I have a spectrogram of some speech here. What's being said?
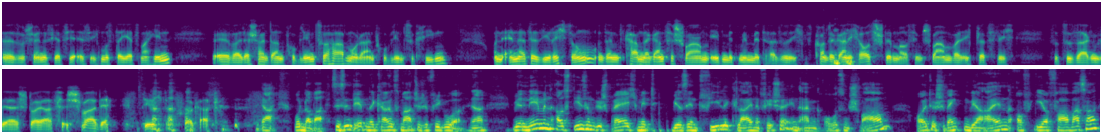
äh, so schön es jetzt hier ist, ich muss da jetzt mal hin, äh, weil der scheint da ein Problem zu haben oder ein Problem zu kriegen und änderte die Richtung und dann kam der ganze Schwarm eben mit mir mit. Also ich konnte gar nicht rausschwimmen aus dem Schwarm, weil ich plötzlich sozusagen der Steuerfisch war, der die Richtung vorgab. Ja, wunderbar. Sie sind eben eine charismatische Figur. Ja. Wir nehmen aus diesem Gespräch mit, wir sind viele kleine Fische in einem großen Schwarm Heute schwenken wir ein auf ihr Fahrwasser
